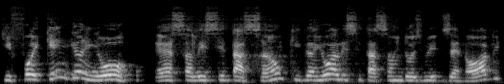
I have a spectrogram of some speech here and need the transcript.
que foi quem ganhou essa licitação, que ganhou a licitação em 2019.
